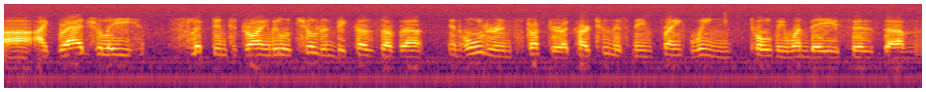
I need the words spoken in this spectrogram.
uh, I gradually slipped into drawing little children because of uh, an older instructor, a cartoonist named Frank Wing, told me one day, he says, um,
